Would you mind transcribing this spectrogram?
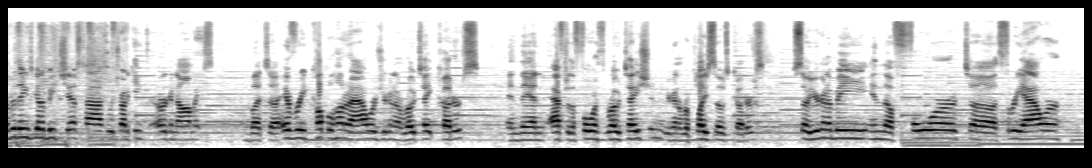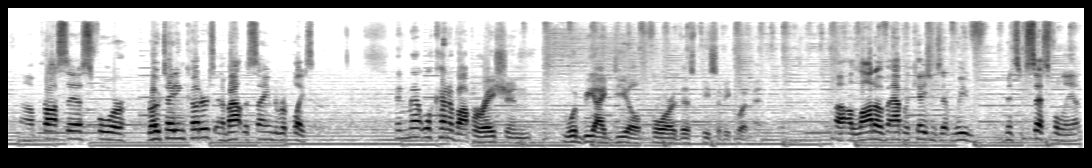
Everything's going to be chest high, so we try to keep the ergonomics. But uh, every couple hundred hours, you're going to rotate cutters. And then after the fourth rotation, you're going to replace those cutters. So you're going to be in the four to three hour uh, process for rotating cutters and about the same to replace them. And Matt, what kind of operation would be ideal for this piece of equipment? Uh, a lot of applications that we've been successful in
